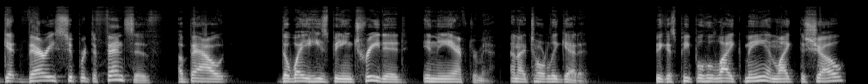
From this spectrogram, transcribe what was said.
get very super defensive about the way he's being treated in the aftermath, and I totally get it. Because people who like me and like the show,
